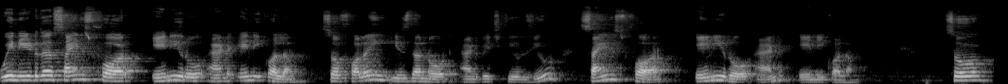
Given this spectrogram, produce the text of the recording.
we need the signs for any row and any column. So following is the note and which gives you signs for any row and any column. So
